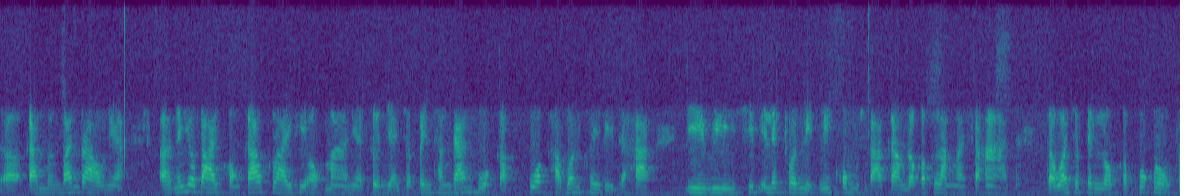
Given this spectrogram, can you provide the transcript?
เอ่อการเมืองบ้านเราเนี่ยเอ่อ นโยบายของก้าวไกลที่ออกมาเนี่ยส่วนใหญ่จะเป็นทางด้านบวกกับพวกคาร์บอนเครดิตนะคะ EV ชิปอิเล็กทรอนิกส์นิคมอุตสาหกรรมแล้วก็พลังงานสะอาด แต่ว่าจะเป็นลบกับพวกโรงไฟ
